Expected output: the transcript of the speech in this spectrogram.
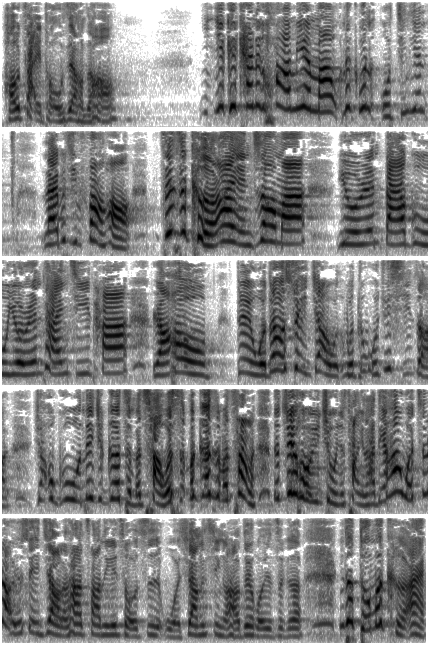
好彩头这样子哈。你你可以看那个画面吗？那个我今天。来不及放哈，真是可爱，你知道吗？有人打鼓，有人弹吉他，然后对我都要睡觉，我我都我去洗澡。小姑那句歌怎么唱？我什么歌怎么唱了？那最后一句我就唱给他听。哈，我知道我就睡觉了。他唱那一首是我相信啊，最后一首歌，你知道多么可爱？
